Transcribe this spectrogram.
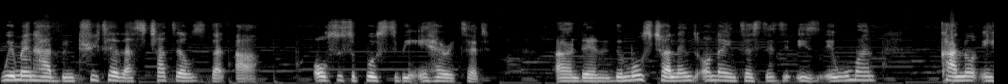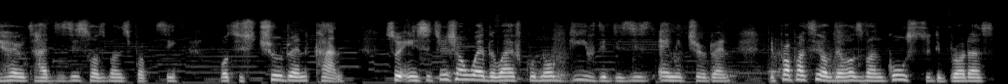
women had been treated as chattels that are also supposed to be inherited. And then the most challenge under intestate is a woman cannot inherit her deceased husband's property, but his children can. So, in situation where the wife could not give the deceased any children, the property of the husband goes to the brothers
